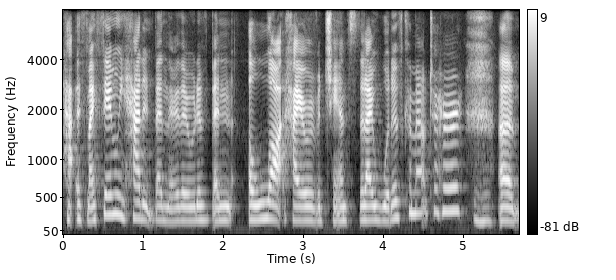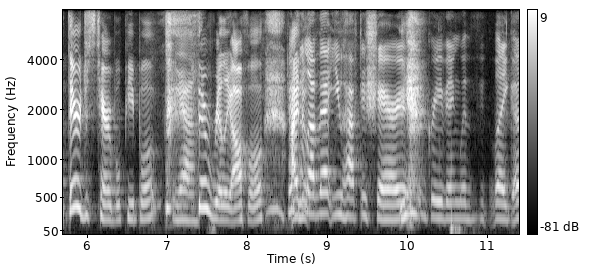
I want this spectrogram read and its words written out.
ha- if my family hadn't been there, there would have been a lot higher of a chance that I would have come out to her. Um, they're just terrible people. Yeah. they're really awful. don't I don't. love that you have to share grieving with like a,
